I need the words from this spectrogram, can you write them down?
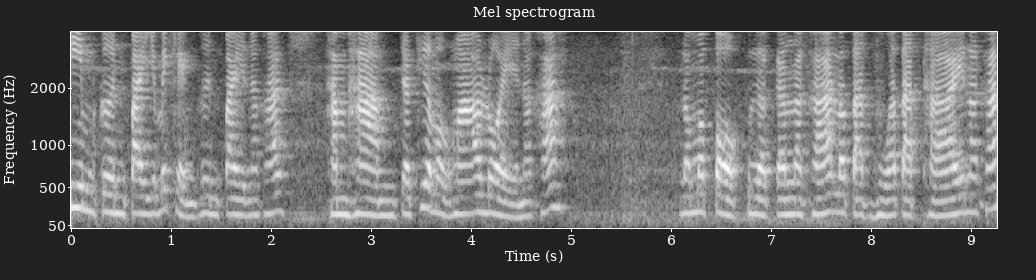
นิ่มเกินไปยังไม่แข็งเกินไปนะคะหามหามจะเชื่อมออกมาอร่อยนะคะ เรามาปอกเปลือกกันนะคะ เราตัดหัวตัดท้ายนะคะ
